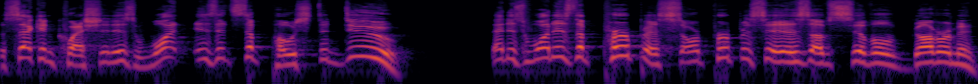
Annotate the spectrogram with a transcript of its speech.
The second question is what is it supposed to do? That is, what is the purpose or purposes of civil government?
